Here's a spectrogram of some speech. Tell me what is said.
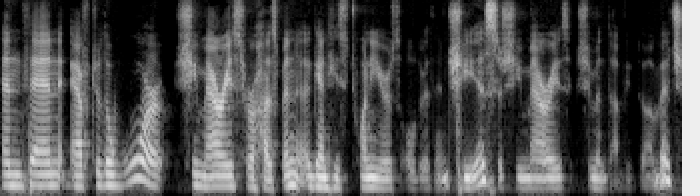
and then after the war, she marries her husband. Again, he's 20 years older than she is. So she marries Shimon Dawidowicz.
